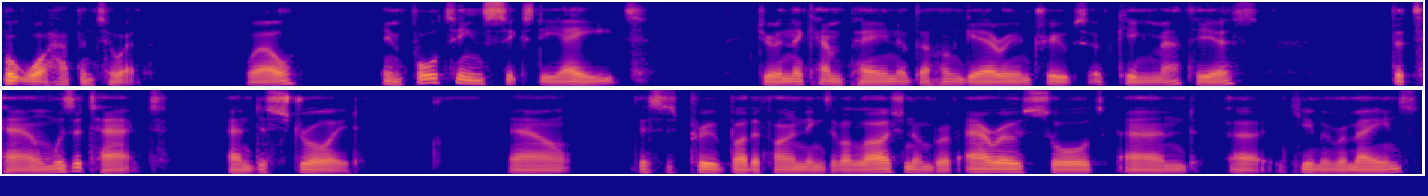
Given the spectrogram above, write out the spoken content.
But what happened to it? Well, in 1468, during the campaign of the Hungarian troops of King Matthias, the town was attacked and destroyed. Now, this is proved by the findings of a large number of arrows, swords, and uh, human remains,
